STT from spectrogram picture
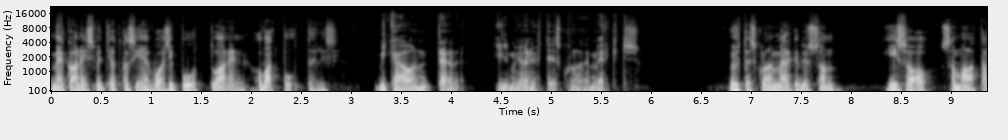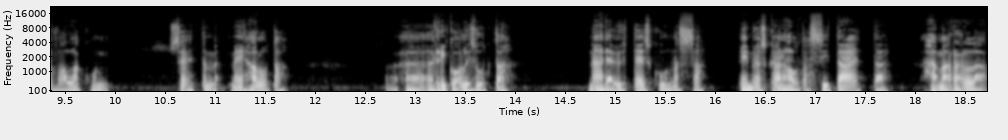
mekanismit, jotka siihen voisi puuttua, niin ovat puutteellisia. Mikä on tämän ilmiön yhteiskunnallinen merkitys? Yhteiskunnallinen merkitys on iso samalla tavalla kuin se, että me ei haluta rikollisuutta nähdä yhteiskunnassa. Me ei myöskään haluta sitä, että hämärällä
